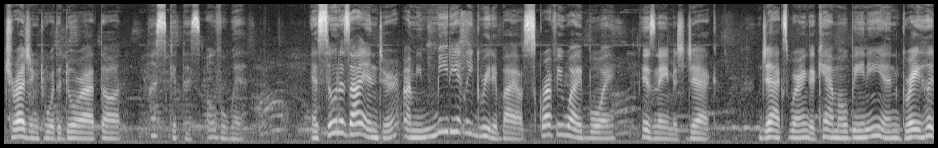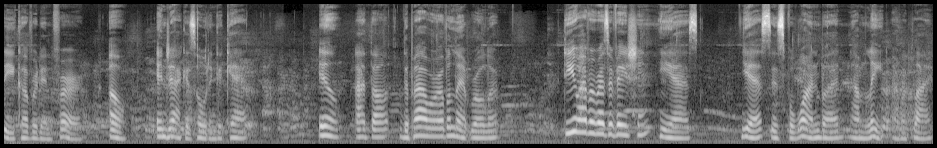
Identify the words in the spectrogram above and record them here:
Trudging toward the door, I thought, let's get this over with. As soon as I enter, I'm immediately greeted by a scruffy white boy. His name is Jack. Jack's wearing a camo beanie and gray hoodie covered in fur. Oh, and Jack is holding a cat. Ill, I thought, the power of a lint roller. Do you have a reservation? he asked. Yes, it's for one, but I'm late, I reply.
